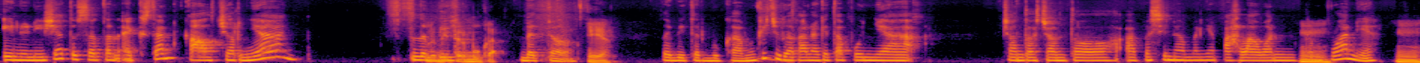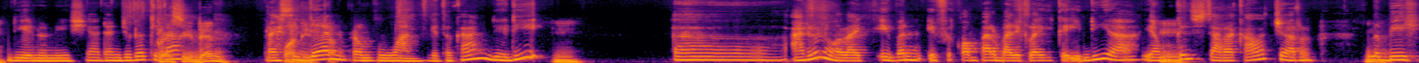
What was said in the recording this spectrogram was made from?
Indonesia to certain extent culture-nya lebih lebih, terbuka. betul, Iya. lebih terbuka. Mungkin juga karena kita punya contoh-contoh apa sih namanya pahlawan perempuan ya Hmm. di Indonesia dan juga kita Presiden. presiden perempuan gitu kan. Jadi Hmm. eh I don't know like even if you compare balik lagi ke India yang Hmm. mungkin secara culture lebih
